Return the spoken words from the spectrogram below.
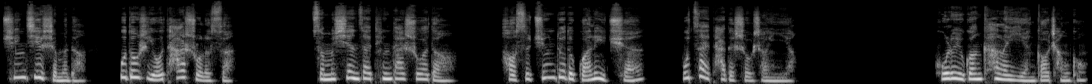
军纪什么的不都是由他说了算？怎么现在听他说的，好似军队的管理权不在他的手上一样？胡绿光看了一眼高长恭，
